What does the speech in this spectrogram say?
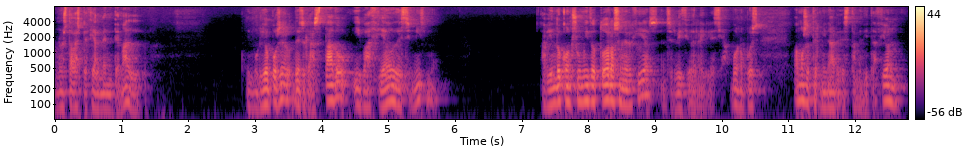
No estaba especialmente mal. Y murió pues desgastado y vaciado de sí mismo, habiendo consumido todas las energías en servicio de la iglesia. Bueno, pues Vamos a terminar esta meditación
